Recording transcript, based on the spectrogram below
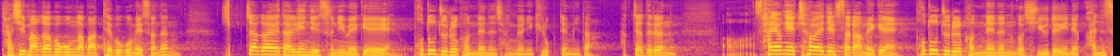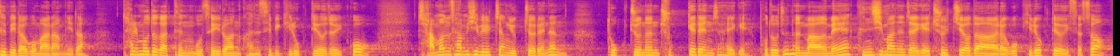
다시 마가복음과 마태복음에서는 십자가에 달린 예수님에게 포도주를 건네는 장면이 기록됩니다. 학자들은 어, 사형에 처해질 사람에게 포도주를 건네는 것이 유대인의 관습이라고 말합니다. 탈무드 같은 곳에 이러한 관습이 기록되어져 있고 잠언 31장 6절에는 독주는 죽게 된 자에게 포도주는 마음에 근심하는 자에게 줄지어다라고 기록되어 있어서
